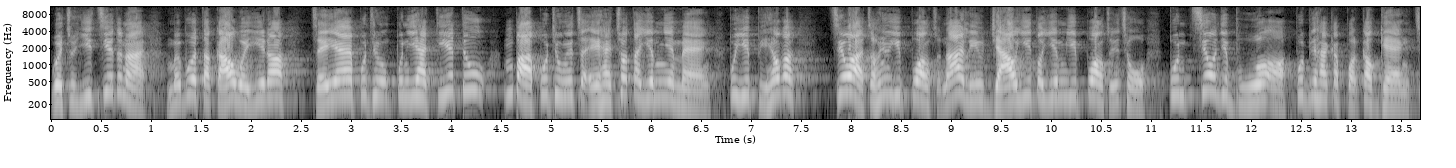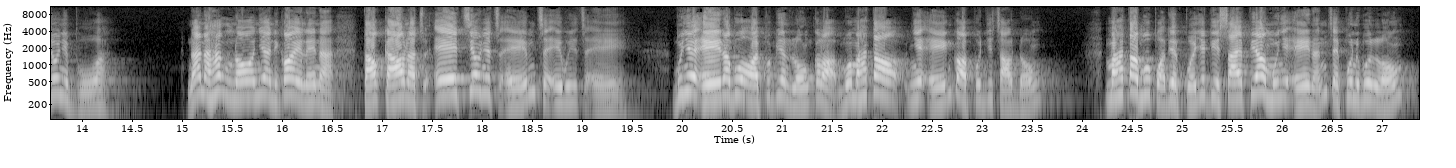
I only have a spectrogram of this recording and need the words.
为主一接的呢，没不到高位一呢，这些不听不一还跌都，唔把不听这些还出得阴阴命，不一变那个招啊，就用一帮就哪里招一到阴一帮就一错，半招一步哦，不变还个拨到镜招一步啊。那那行路呢，你讲来呢，到高呢就哎招呢就哎，唔就哎不就哎，不呢哎那不爱不变龙个了，冇嘛到呢哎个不呢招龙，嘛到冇不变不一啲晒表冇呢哎，恁就不能不龙。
